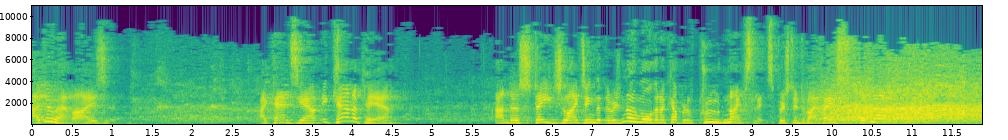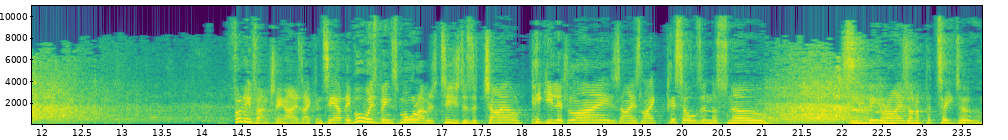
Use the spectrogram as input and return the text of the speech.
I do have eyes. I can see out. It can appear under stage lighting that there is no more than a couple of crude knife slits pushed into my face, but no. Fully functioning eyes I can see out. They've always been small. I was teased as a child. Piggy little eyes, eyes like pistils in the snow. Seen bigger eyes on a potato.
